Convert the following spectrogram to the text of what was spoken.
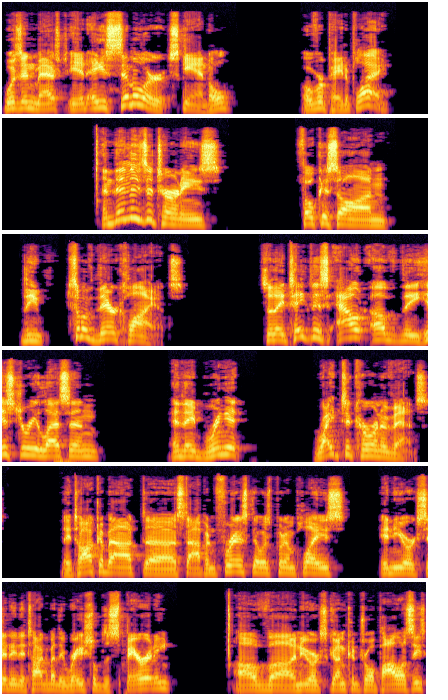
was enmeshed in a similar scandal over pay to play. And then these attorneys focus on the some of their clients. So they take this out of the history lesson and they bring it right to current events. They talk about uh, stop and frisk that was put in place in New York City. They talk about the racial disparity of uh, New York's gun control policies.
